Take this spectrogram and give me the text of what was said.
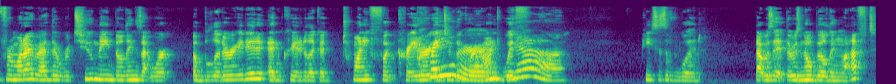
from what I read, there were two main buildings that were obliterated and created like a 20 foot crater, into the ground with yeah pieces of wood. That was it. There was no building left,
